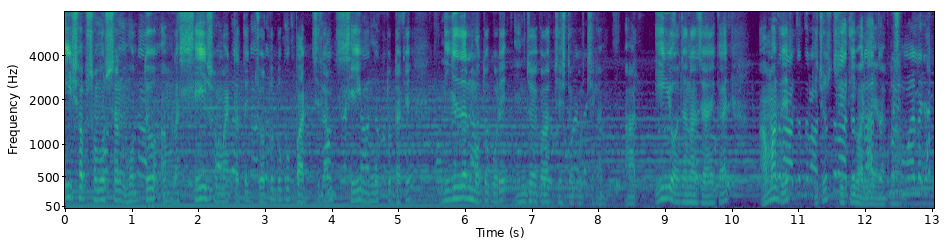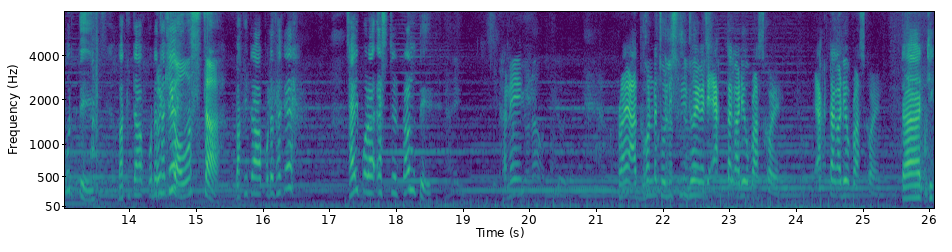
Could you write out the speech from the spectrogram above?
এই সব সমস্যার মধ্যেও আমরা সেই সময়টাতে যতটুকু পারছিলাম সেই মুহূর্তটাকে নিজেদের মতো করে এনজয় করার চেষ্টা করছিলাম। আর এই অজানা জায়গায় আমাদের কিছু স্মৃতি বানিয়ে রাখলাম। সময় লাগে উঠতে বাকিটা পড়ে থাকে। কি অবস্থা? বাকিটা পড়ে থাকে। ছাই পড়া এস্টের প্রান্তে। এখানে প্রায় আধ ঘণ্টা চল্লিশ মিনিট হয়ে গেছে একটা গাড়িও পাস করেন। একটা গাড়িও পাস করেন। তা ঠিক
